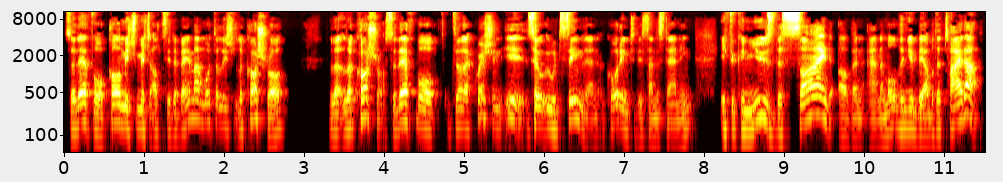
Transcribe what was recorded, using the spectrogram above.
So therefore, kol mishmish al tzidade behema mutalish lekoshro lekoshro. So therefore, so that question is. So it would seem then, according to this understanding, if you can use the side of an animal, then you'd be able to tie it up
